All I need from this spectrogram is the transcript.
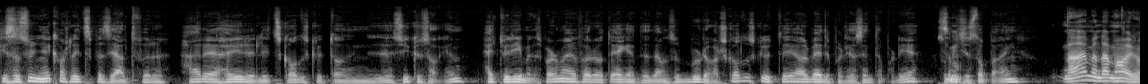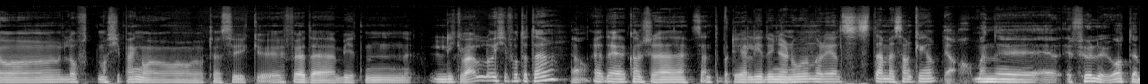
Kristiansund er kanskje litt spesielt, for her er Høyre litt skadeskutt av den sykehussaken. Helt urimelig, spør du meg, for at egentlig de som burde vært skadeskutt, er Arbeiderpartiet og Senterpartiet, som, som ikke stopper den. Nei, men de har jo lovt masse penger til sykefødebiten likevel, og ikke fått det til. Ja. Er det kanskje Senterpartiet lider under nå når det gjelder stemmesankinga? Ja, men jeg, jeg, føler jo at de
